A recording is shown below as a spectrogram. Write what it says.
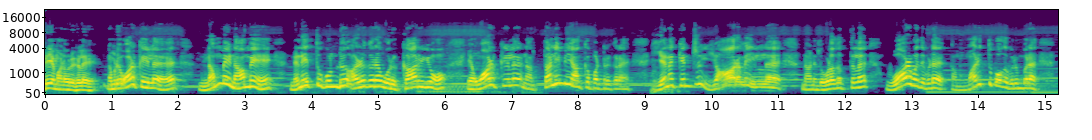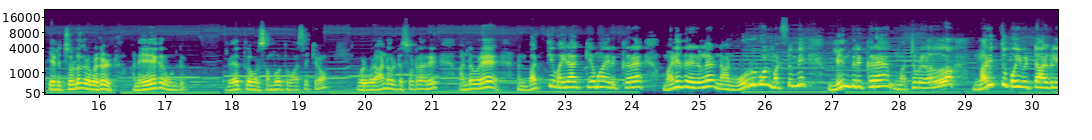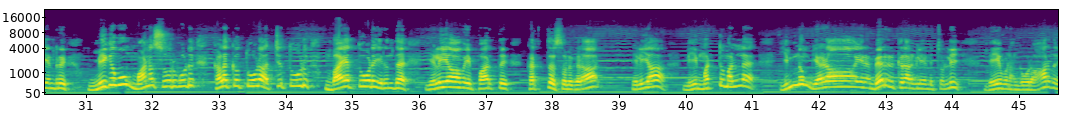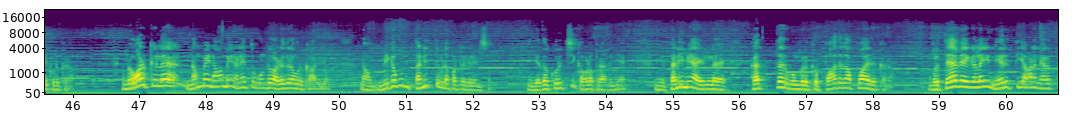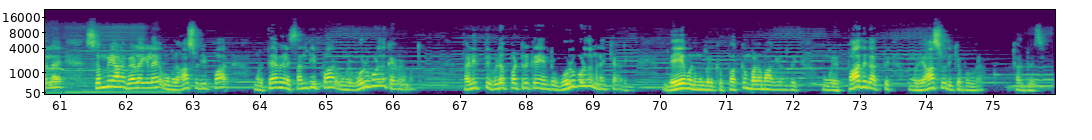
பிரியமானவர்களே நம்முடைய வாழ்க்கையில் நம்மை நாமே நினைத்து கொண்டு அழுகிற ஒரு காரியம் என் வாழ்க்கையில் நான் தனிமையாக்கப்பட்டிருக்கிறேன். எனக்கென்று யாருமே இல்லை. நான் இந்த உலகத்தில் வாழ்வதை விட நான் மறித்து போக விரும்புகிறேன் என்று சொல்லுகிறவர்கள் அநேகர் உண்டு. வேதத்தில் ஒரு சம்பவத்தை வாசிக்கிறோம். ஒருவர் ஆண்டவர்கிட்ட சொல்கிறாரு ஆண்டவரே நான் பக்தி வைராக்கியமாக இருக்கிற மனிதர்களை நான் ஒருவன் மட்டுமே மீந்திருக்கிறேன் மற்றவர்களெல்லாம் மறித்து போய்விட்டார்கள் என்று மிகவும் மனசோர்வோடு கலக்கத்தோடு அச்சத்தோடு பயத்தோடு இருந்த எலியாவை பார்த்து கர்த்த சொல்லுகிறார் எலியா நீ மட்டுமல்ல இன்னும் ஏழாயிரம் பேர் இருக்கிறார்கள் என்று சொல்லி தேவன் அங்கே ஒரு ஆறுதலை கொடுக்கிறார். நம்ம வாழ்க்கையில் நம்மை நாமே நினைத்து கொண்டு அழுகிற ஒரு காரியம். நான் மிகவும் தனித்து விடப்பட்டிருக்கிறேன் சார். நீங்கள் எதை குறித்து கவலைப்படாதீங்க. நீங்கள் தனிமையாக இல்லை. கத்தர் உங்களுக்கு பாதுகாப்பாக இருக்கிறார். உங்கள் தேவைகளை நேர்த்தியான நேரத்தில் செம்மையான வேலைகளை உங்களை ஆஸ்வதிப்பார் உங்கள் தேவைகளை சந்திப்பார் உங்களை ஒருபொழுதும் கைவிட மாட்டார் தனித்து விடப்பட்டிருக்கிறேன் என்று ஒருபொழுதும் நினைக்காதீங்க. தேவன் உங்களுக்கு பக்கம் பலமாக இருந்து உங்களை பாதுகாத்து உங்களை ஆஸ்வதிக்க போகிறார். God.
